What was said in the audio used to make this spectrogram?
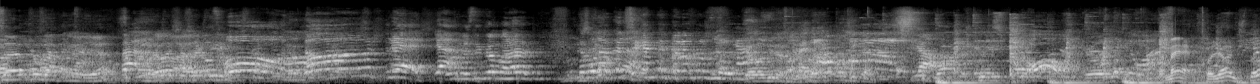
S'ha posat per ella. Un, dos, tres, ja. M'estic preparat. Que voleu que enseguem que paguem els llums? Ja. Oh! Home, collons, tu.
